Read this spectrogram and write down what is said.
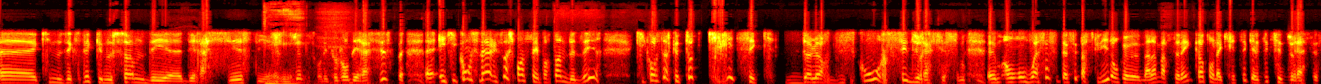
euh, qui nous explique que nous sommes des, euh, des racistes, et parce qu'on est toujours des racistes, euh, et qui considèrent, et ça je pense que c'est important de le dire, qui considèrent que toute critique de leur discours, c'est du racisme. Euh, on, voit ça, c'est assez particulier. Donc, Madame Marcelin, quand on la critique, elle dit que c'est du racisme,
